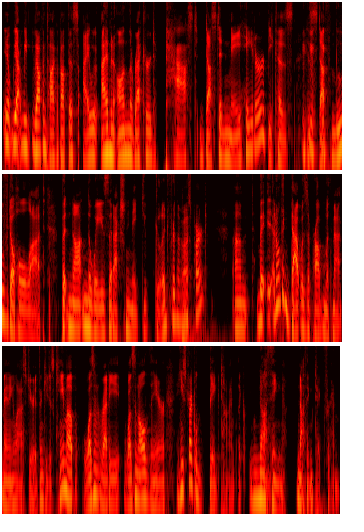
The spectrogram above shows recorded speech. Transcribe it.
you know we, we, we often talk about this. I I'm an on the record past Dustin May hater because his stuff moved a whole lot, but not in the ways that actually make you good for the most part. Um, but I don't think that was the problem with Matt Manning last year. I think he just came up, wasn't ready, wasn't all there, and he struggled big time. Like nothing, nothing ticked for him.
